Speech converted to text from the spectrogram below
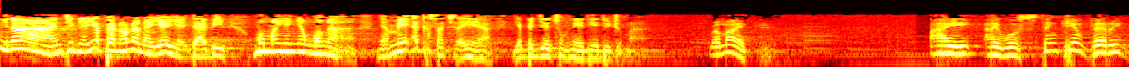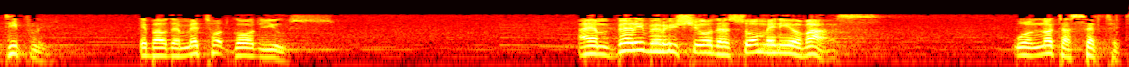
nyinaa. Nti nea no na daabi wɔn a nyame ɛkasa kyerɛ yɛn a na dwuma. I, I was thinking very deeply about the method God used. I am very, very sure that so many of us will not accept it.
